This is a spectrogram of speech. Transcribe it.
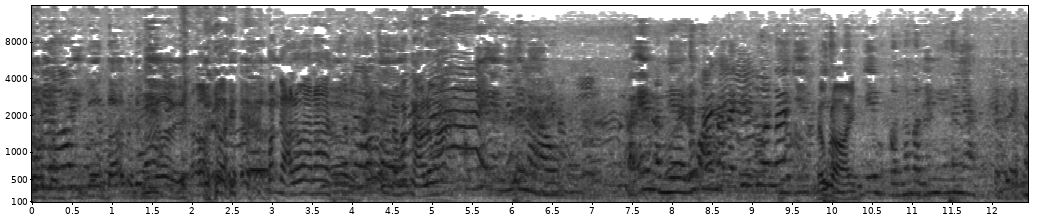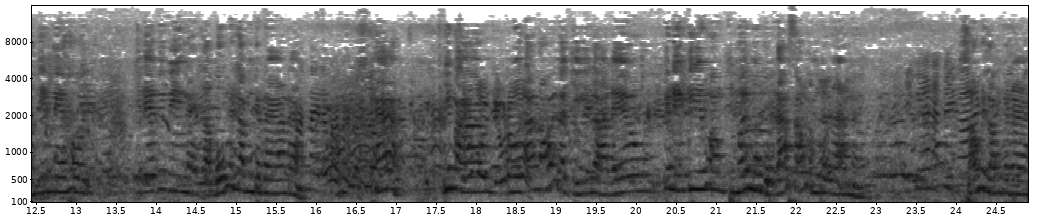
Tôi chồng kim cương tới tôi đứng ơi bất ngờ luôn anh ơi. Bất ngờ luôn á. Em như thế nào mà em làm nghề đúng không? kim cương đấy. Chị- Đúng chị rồi. Chị em một mình thôi mình em nghe thôi nha Mình em nghe thôi Chị đeo cái viên này là 45 carat nè ha Nhưng mà người ta nói là chị là đeo cái đĩa kim không? Chị mới mua cục đá 65 carat nè 65 carat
